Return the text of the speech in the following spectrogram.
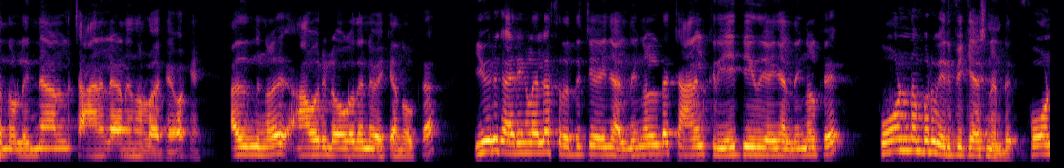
എന്നുള്ള ഇന്ന ആളുടെ ചാനലാണ് എന്നുള്ളതൊക്കെ ഓക്കെ അത് നിങ്ങൾ ആ ഒരു ലോഗോ തന്നെ വെക്കാൻ നോക്കുക. ഈ ഒരു കാര്യങ്ങളെല്ലാം ശ്രദ്ധിച്ചു കഴിഞ്ഞാൽ നിങ്ങളുടെ ചാനൽ ക്രിയേറ്റ് ചെയ്ത് കഴിഞ്ഞാൽ നിങ്ങൾക്ക് ഫോൺ നമ്പർ വെരിഫിക്കേഷൻ ഉണ്ട്. ഫോൺ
